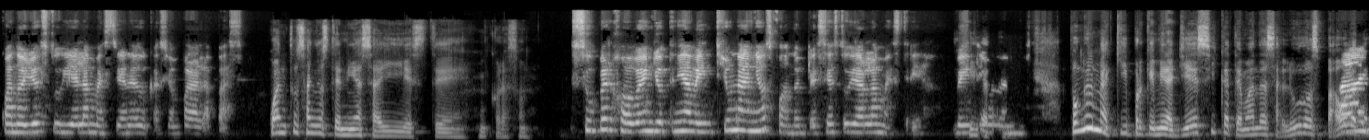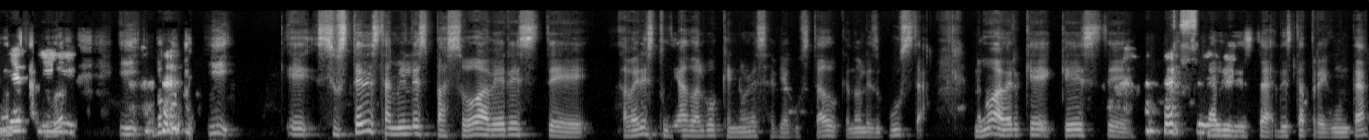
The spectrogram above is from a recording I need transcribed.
cuando yo estudié la maestría en educación para la paz. ¿Cuántos años tenías ahí, este, mi corazón? Súper joven, yo tenía 21 años cuando empecé a estudiar la maestría. 21 años. Pónganme aquí, porque mira, Jessica te manda saludos, Paola te manda saludos. Y pónganme aquí, eh, si ustedes también les pasó a ver este haber estudiado algo que no les había gustado, que no les gusta, ¿no? A ver qué, qué este, sale de esta, de esta pregunta,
